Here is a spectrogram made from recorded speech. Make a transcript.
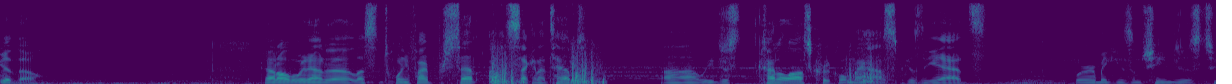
Good though. Got all the way down to less than 25% on the second attempt. Uh, we just kind of lost critical mass because the ads. We're making some changes to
